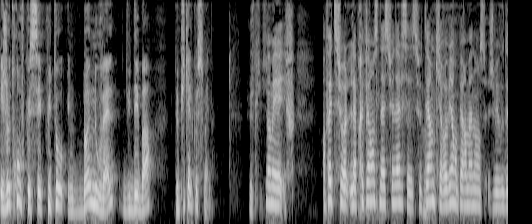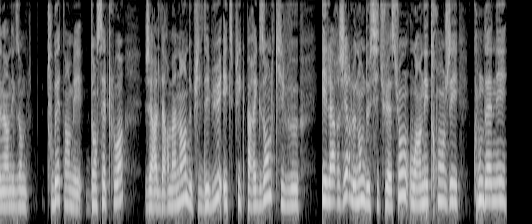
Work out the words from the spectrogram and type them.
Et je trouve que c'est plutôt une bonne nouvelle du débat depuis quelques semaines. Non mais en fait, sur la préférence nationale, c'est ce terme qui revient en permanence. Je vais vous donner un exemple tout bête, hein, mais dans cette loi, Gérald Darmanin, depuis le début, explique par exemple qu'il veut élargir le nombre de situations où un étranger condamné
